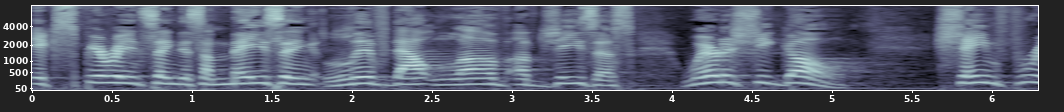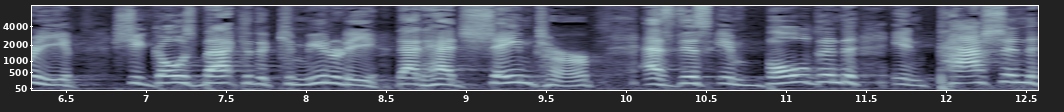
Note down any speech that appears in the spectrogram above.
experiencing this amazing lived out love of Jesus, where does she go? Shame free, she goes back to the community that had shamed her as this emboldened, impassioned,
